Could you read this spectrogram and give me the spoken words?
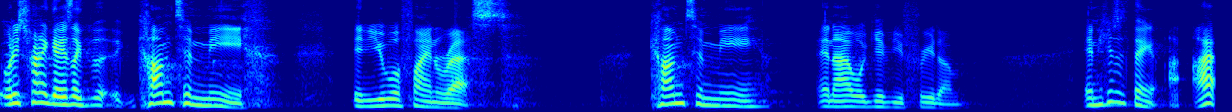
what he's trying to get is like, come to me, and you will find rest. Come to me, and I will give you freedom. And here's the thing I, I,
